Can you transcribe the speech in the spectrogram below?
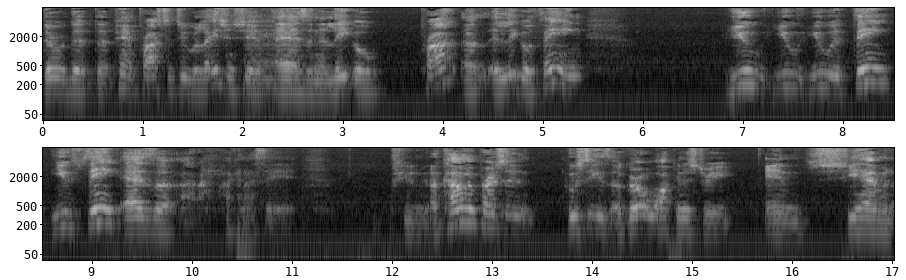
the the, the pimp prostitute relationship Mm-hmm. as an illegal pro, uh, illegal thing, you you you would think you think as a how can I say it? Excuse me, a common person who sees a girl walking the street and she having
